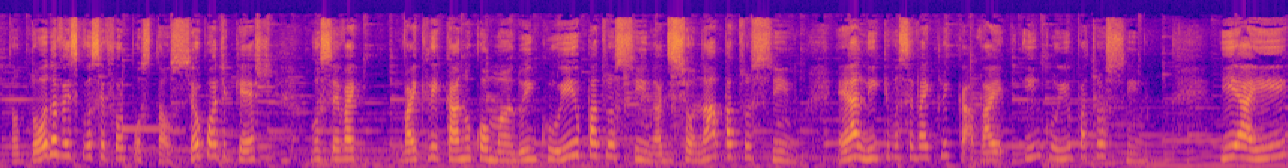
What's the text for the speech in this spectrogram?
Então, toda vez que você for postar o seu podcast, você vai, vai clicar no comando incluir o patrocínio, adicionar patrocínio. É ali que você vai clicar, vai incluir o patrocínio. E aí,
